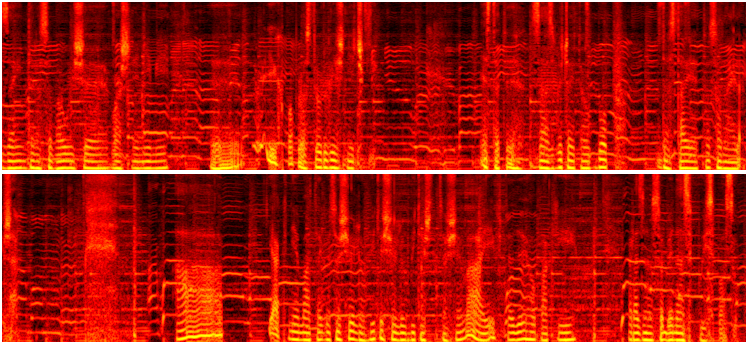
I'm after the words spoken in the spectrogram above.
zainteresowały się właśnie nimi y, ich po prostu rówieśniczki. Niestety zazwyczaj to Bob dostaje to co najlepsze. A jak nie ma tego co się lubi, to się lubi też co się ma i wtedy chłopaki radzą sobie na swój sposób.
